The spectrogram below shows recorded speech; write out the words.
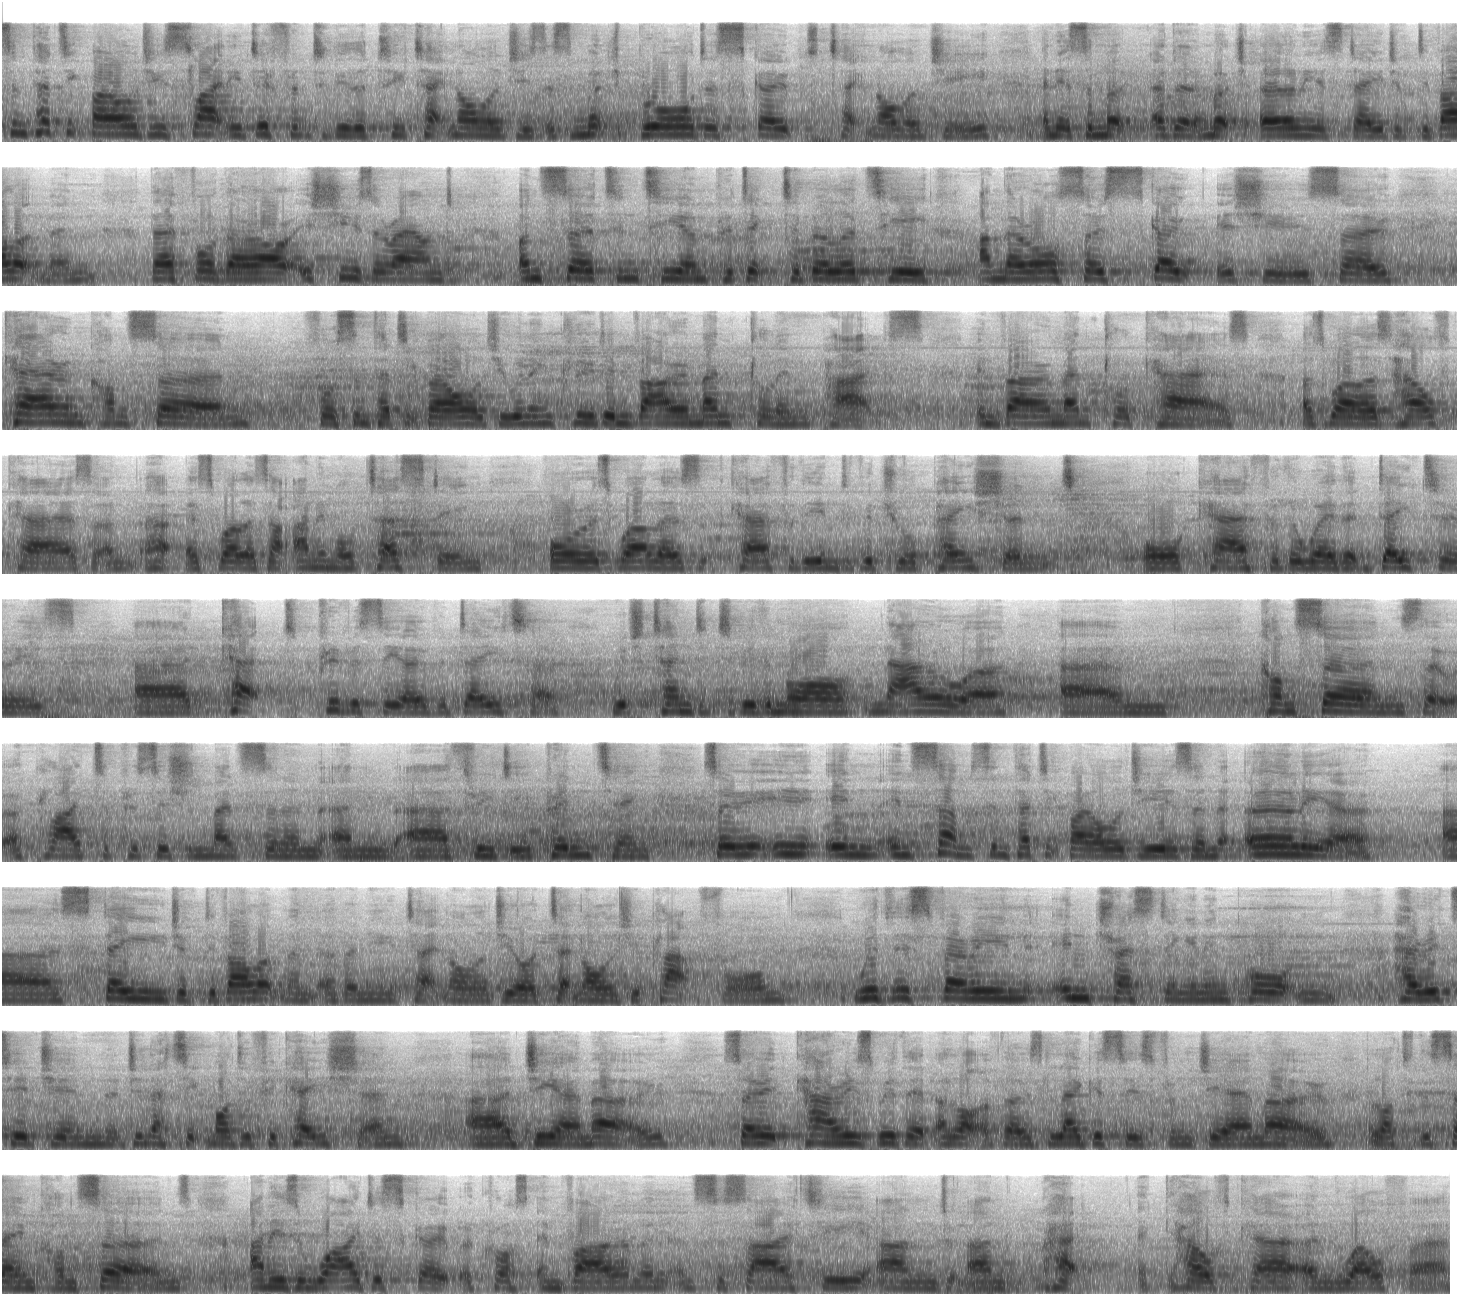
Synthetic biology is slightly different to the other two technologies. It's a much broader scoped technology and it's a much, at a much earlier stage of development. Therefore, there are issues around uncertainty and predictability and there are also scope issues. So care and concern for synthetic biology will include environmental impacts, environmental cares, as well as health cares, and, uh, as well as animal testing, or as well as care for the individual patient, or care for the way that data is uh, kept privacy over data, which tended to be the more narrower um, concerns that applied to precision medicine and, and uh, 3D printing. So in, in some, synthetic biology is an earlier uh, stage of development of a new technology or technology platform with this very interesting and important heritage in genetic modification, uh, GMO, So it carries with it a lot of those legacies from GMO, a lot of the same concerns, and is a wider scope across environment and society and, and healthcare and welfare.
